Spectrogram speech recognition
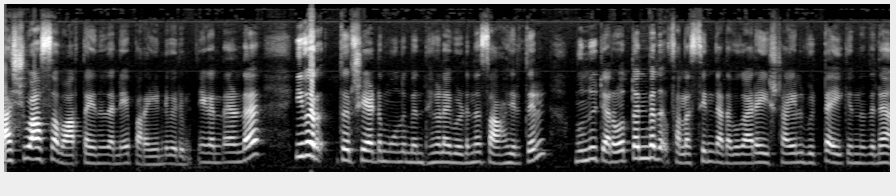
ആശ്വാസ വാർത്ത എന്ന് തന്നെ പറയേണ്ടി വരും. ഏതാണ്ട് ഇവർ തീർച്ചയായിട്ടും മൂന്ന് ബന്ധുക്കളെ വിടുന്ന സാഹചര്യത്തിൽ മുന്നൂറ്റി അറുപത്തൊൻപത് ഫലസ്തീൻ തടവുകാരെ ഇസ്രായേൽ വിട്ടയക്കുന്നതിന്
